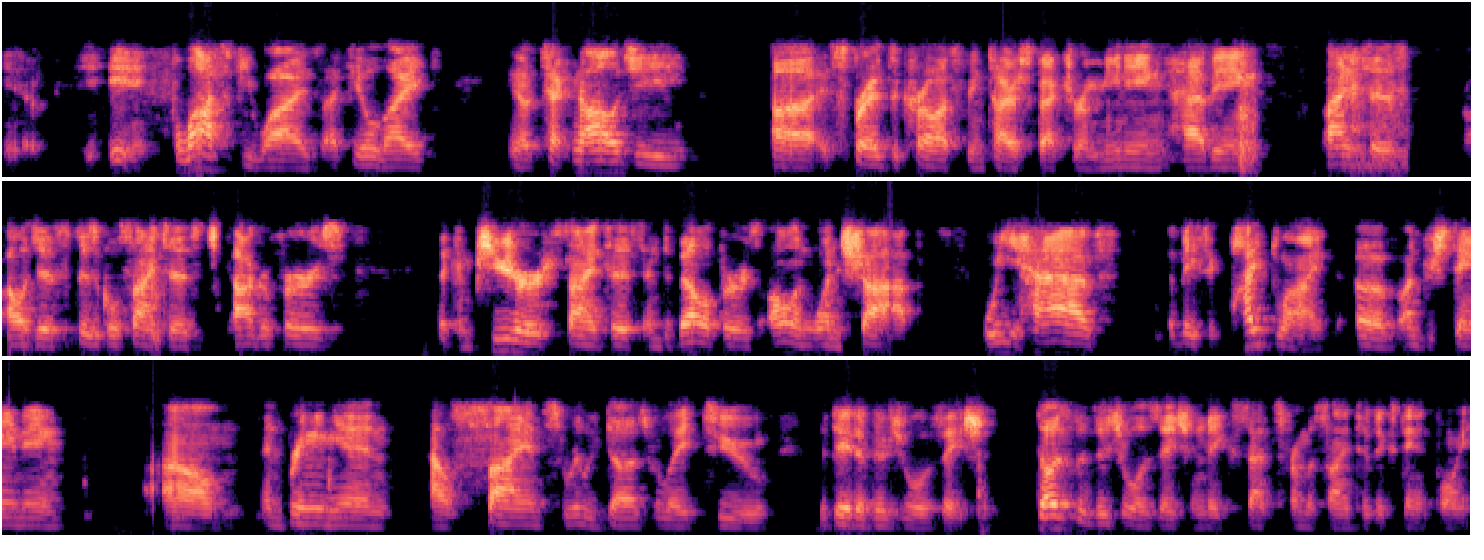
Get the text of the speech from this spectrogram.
you know, philosophy-wise, I feel like, you know, technology uh, spreads across the entire spectrum, meaning having scientists, meteorologists, physical scientists, geographers, the computer scientists, and developers all in one shop. We have a basic pipeline of understanding um, and bringing in how science really does relate to the data visualization. Does the visualization make sense from a scientific standpoint?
